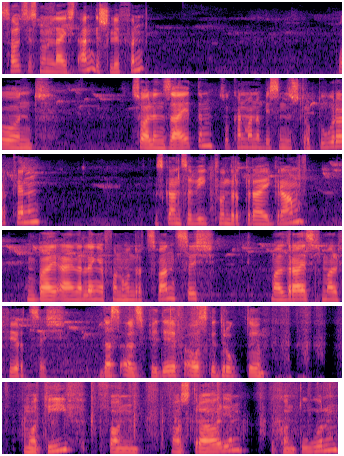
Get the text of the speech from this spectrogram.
Das Holz ist nun leicht angeschliffen und zu allen Seiten, so kann man ein bisschen die Struktur erkennen. Das Ganze wiegt 103 Gramm bei einer Länge von 120 mal 30 mal 40. Das als PDF ausgedruckte Motiv von Australien, die Konturen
